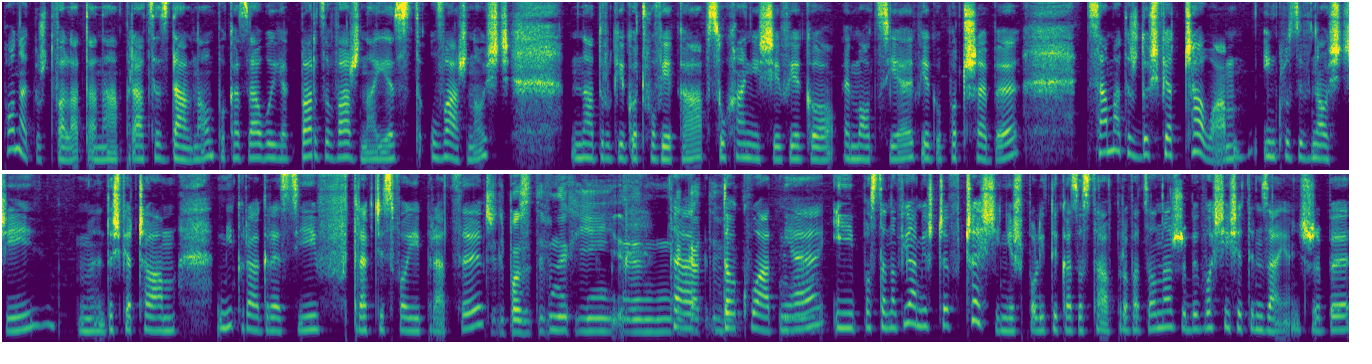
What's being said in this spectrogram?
ponad już dwa lata na pracę zdalną, pokazały, jak bardzo ważna jest uważność na drugiego człowieka, wsłuchanie się w jego emocje, w jego potrzeby. Sama też doświadczałam inkluzywności, doświadczałam mikroagresji w trakcie swojej pracy. Czyli pozytywnych i yy, negatywnych. Tak, dokładnie. I postanowiłam jeszcze wcześniej, niż polityka została wprowadzona, żeby właśnie się tym zająć, żeby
